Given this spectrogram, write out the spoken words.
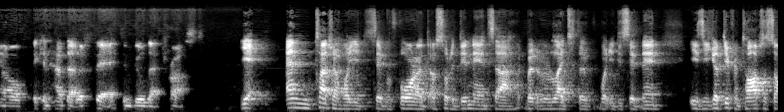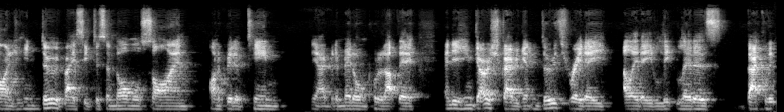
how it can have that effect and build that trust. Yeah, and touch on what you said before, and I, I sort of didn't answer, but it relates to what you just said then. Is you've got different types of signs. You can do basic, just a normal sign on a bit of tin, you know, a bit of metal, and put it up there. And you can go extravagant and do 3D LED lit letters, backlit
